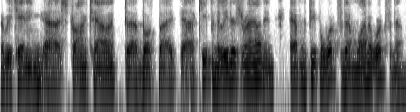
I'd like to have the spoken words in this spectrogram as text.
retaining uh, strong talent, both by keeping the leaders around and having the people work for them want to work for them.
